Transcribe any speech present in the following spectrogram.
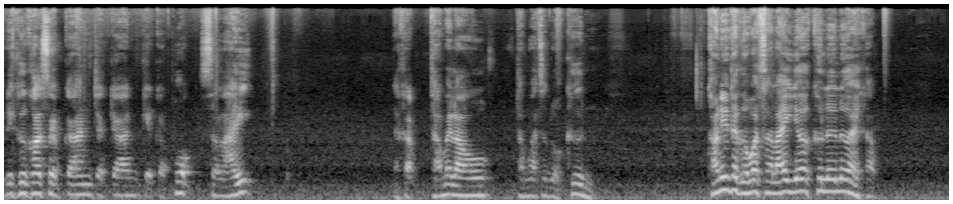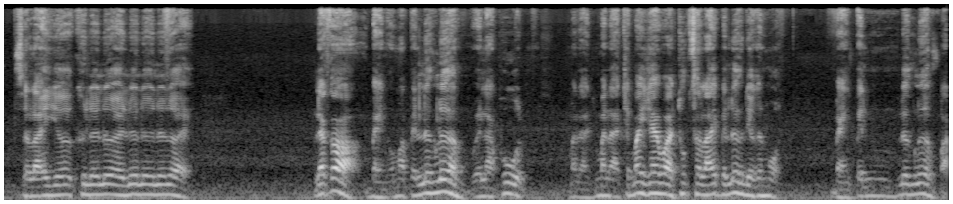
นนี่คือคอนเซปต์การจัดการเกี่ยวกับพวกสไลด์นะครับทำให้เราทำงานสะดวกขึ้น คราวนี้ถ้าเกิดว่าสไลด์เยอะขึ้นเรื่อยๆครับสไลด์เยอะขึ้นเรื่อยๆเรื่อยๆเรื่อยๆแล้วก็แบ่งออกมาเป็นเรื่องๆเวลาพูด มันอาจมันอาจจะไม่ใช่ว่าทุกสไลด์เป็นเรื่องเดียวกันหมด แบ่งเป็นเรื่องๆไป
